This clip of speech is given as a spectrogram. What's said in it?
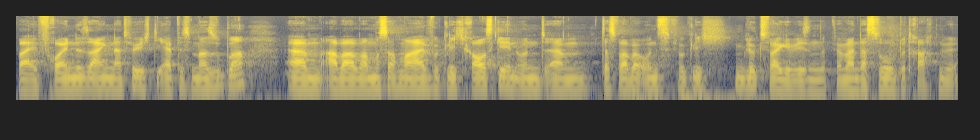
Weil Freunde sagen natürlich, die App ist immer super, ähm, aber man muss auch mal wirklich rausgehen und ähm, das war bei uns wirklich ein Glücksfall gewesen, wenn man das so betrachten will.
